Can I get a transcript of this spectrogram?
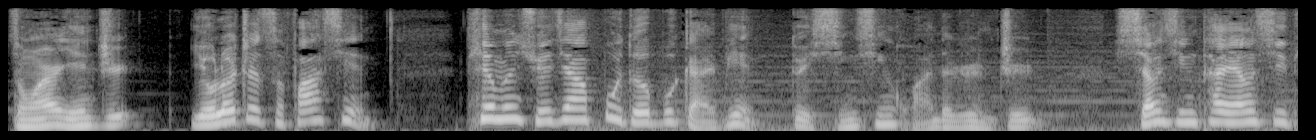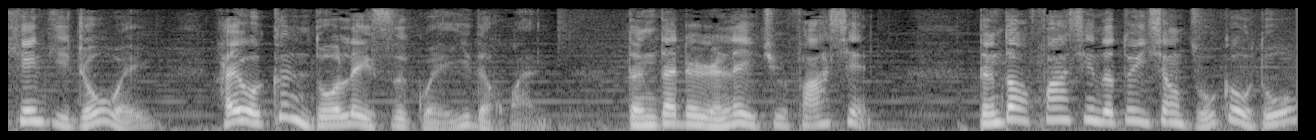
总而言之，有了这次发现，天文学家不得不改变对行星环的认知，相信太阳系天体周围还有更多类似诡异的环，等待着人类去发现。等到发现的对象足够多，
